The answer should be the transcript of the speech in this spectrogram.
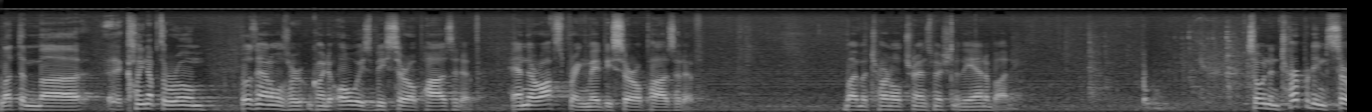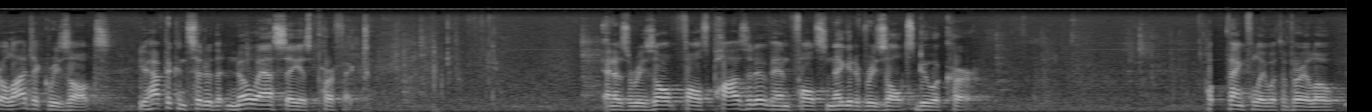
let them uh, clean up the room. Those animals are going to always be seropositive, and their offspring may be seropositive by maternal transmission of the antibody. So in interpreting serologic results, you have to consider that no assay is perfect. And as a result, false positive and false negative results do occur, thankfully with a very low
